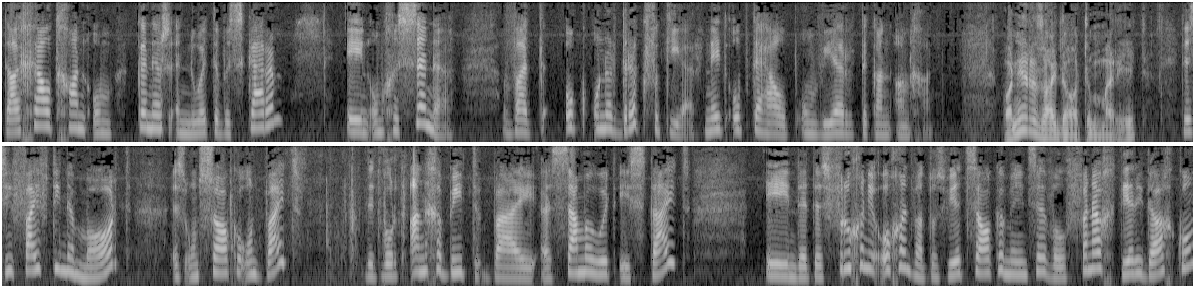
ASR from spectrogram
Daai geld gaan om kinders in nood te beskerm en om gesinne wat ook onder druk verkeer net op te help om weer te kan aangaan. Wanneer is daai datum, Mariet? Dis die 15de Maart is ons sake ontbyt. Dit word aangebied by 'n Summerwood Estate en dit is vroeg in die oggend want ons weet sake mense wil vinnig deur die dag kom.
